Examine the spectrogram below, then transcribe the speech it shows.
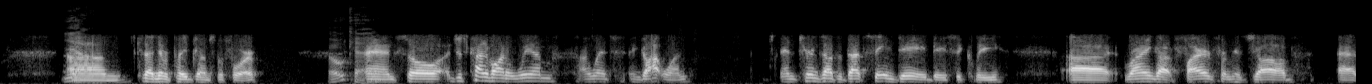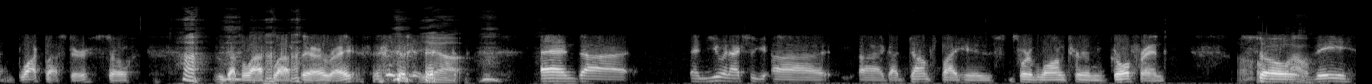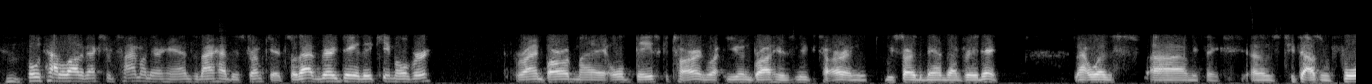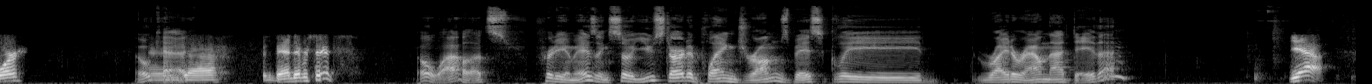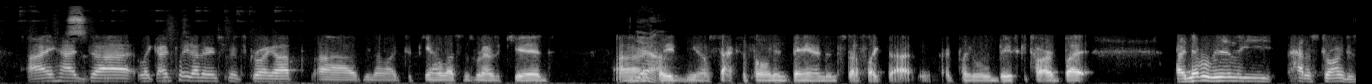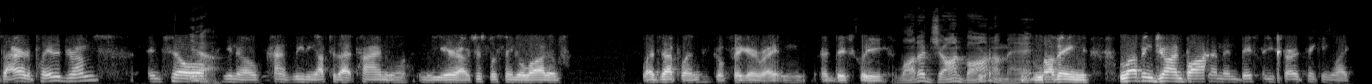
Yeah. because I'd never played drums before. okay. And so, just kind of on a whim, I went and got one. And it turns out that that same day, basically, uh, Ryan got fired from his job at Blockbuster. So we got the last laugh there, right? yeah. and uh, and Ewan actually uh, uh, got dumped by his sort of long-term girlfriend. so Oh, wow. they both had a lot of extra time on their hands, and I had this drum kit. So that very day, they came over. Ryan borrowed my old bass guitar, and Ewan brought his new guitar, and we started the band that very day. That was, uh, let me think, It was 2004, Okay. and uh, been a band ever since. Oh wow, that's pretty amazing. So you started playing drums basically right around that day then? Yeah, I had uh, like I played other instruments growing up. Uh, you know, I took piano lessons when I was a kid. Uh, Yeah. I played you know saxophone in band and stuff like that. I played a little bass guitar, but I never really had a strong desire to play the drums until Yeah. you know, kind of leading up to that time in the, in the year. I was just listening to a lot of Led Zeppelin. Go figure, right? And, and basically A lot of John Bonham, eh? loving loving John Bonham, and basically you started thinking like,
